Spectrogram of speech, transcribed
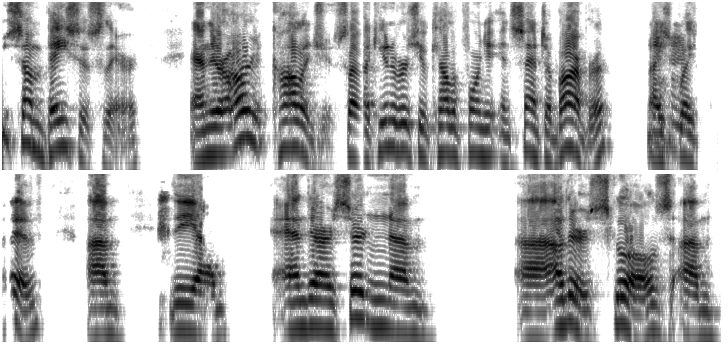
is some basis there. And there are colleges like University of California in Santa Barbara, nice mm-hmm. place to live. Um, the um, and there are certain um, uh, other schools um,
